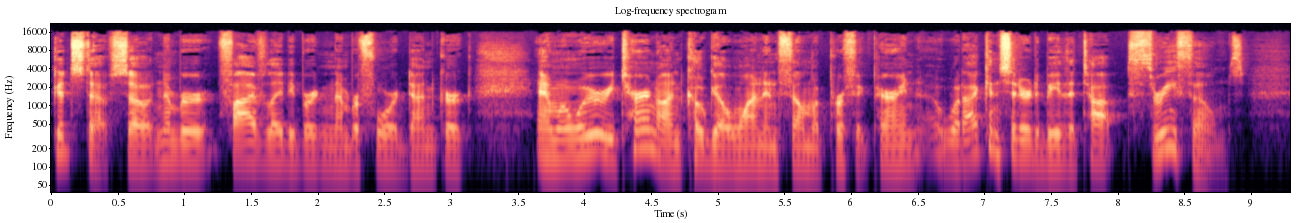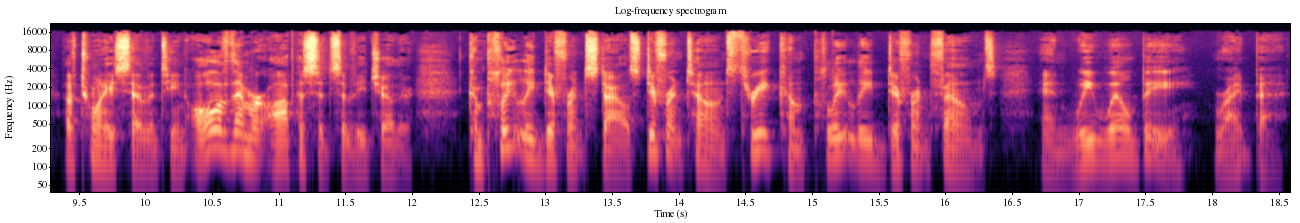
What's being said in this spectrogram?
good stuff. So number five, Lady Bird, and number four, Dunkirk. And when we return on Cogill One and film A Perfect Pairing, what I consider to be the top three films of 2017, all of them are opposites of each other, completely different styles, different tones, three completely different films. And we will be right back.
